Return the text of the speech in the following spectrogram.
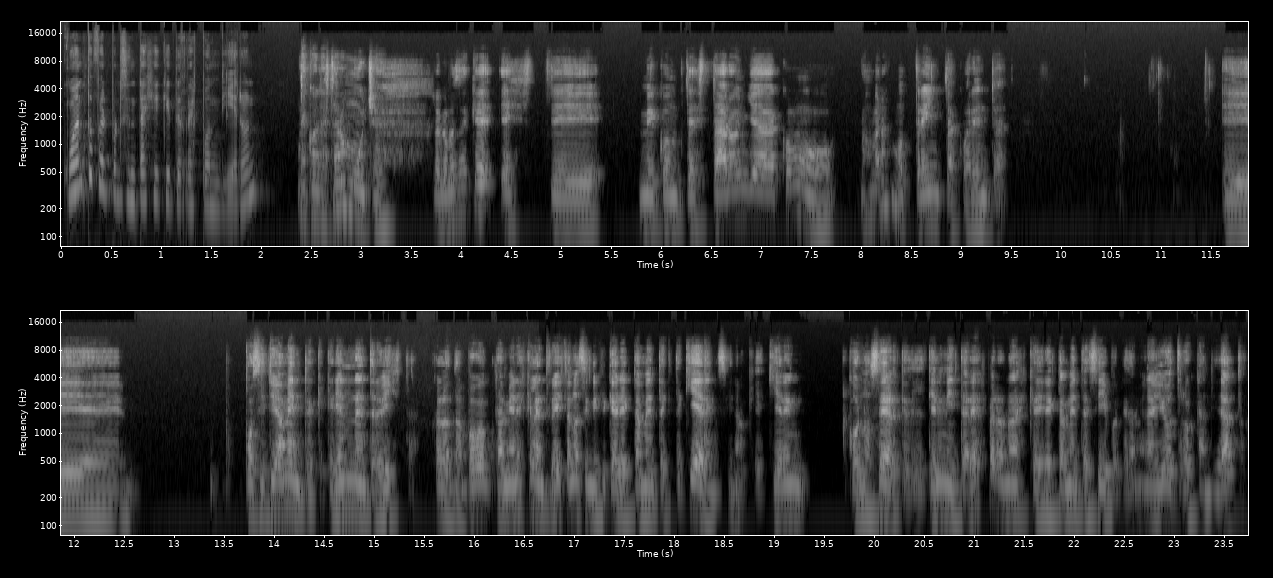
¿Cuánto fue el porcentaje que te respondieron? Me contestaron muchas. Lo que pasa es que este, me contestaron ya como, más o menos como 30, 40. Eh, positivamente, que querían una entrevista. Claro, tampoco, también es que la entrevista no significa directamente que te quieren, sino que quieren conocerte, tienen interés, pero no es que directamente sí, porque también hay otros candidatos.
